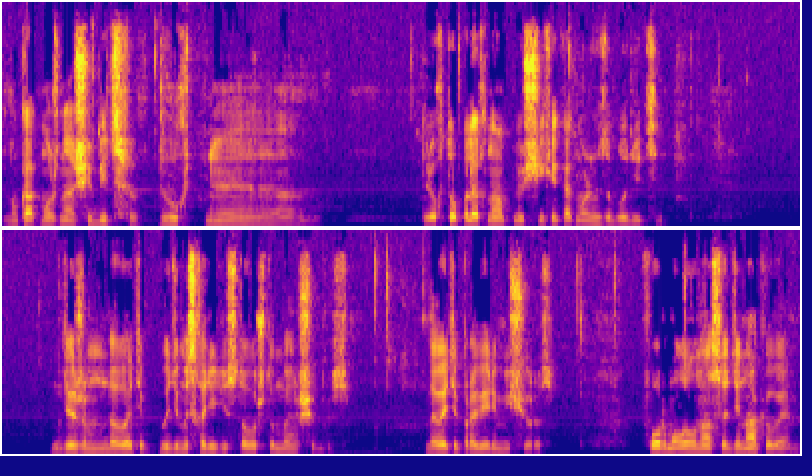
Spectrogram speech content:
Ну как можно ошибиться в двух, э, трех тополях на плющихе? Как можно заблудиться? Где же мы? Давайте будем исходить из того, что мы ошиблись. Давайте проверим еще раз. Формулы у нас одинаковые.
